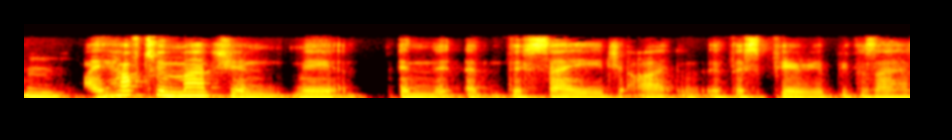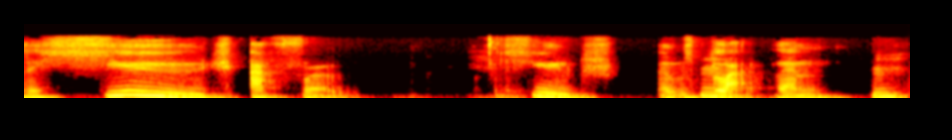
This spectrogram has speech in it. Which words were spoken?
Mm. I have to imagine me in the, at this age, I, at this period, because I had a huge afro, huge. It was Mm. black then. Mm.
